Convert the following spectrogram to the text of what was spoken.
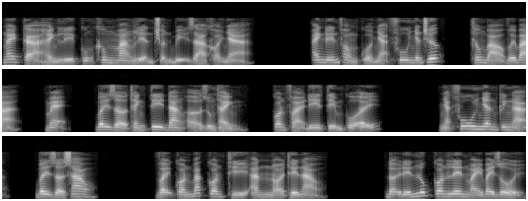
ngay cả hành lý cũng không mang liền chuẩn bị ra khỏi nhà. Anh đến phòng của nhạc phu nhân trước, thông báo với bà, mẹ, bây giờ thành ti đang ở dung thành, con phải đi tìm cô ấy. Nhạc phu nhân kinh ngạc, bây giờ sao? Vậy còn bác con thì ăn nói thế nào? Đợi đến lúc con lên máy bay rồi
